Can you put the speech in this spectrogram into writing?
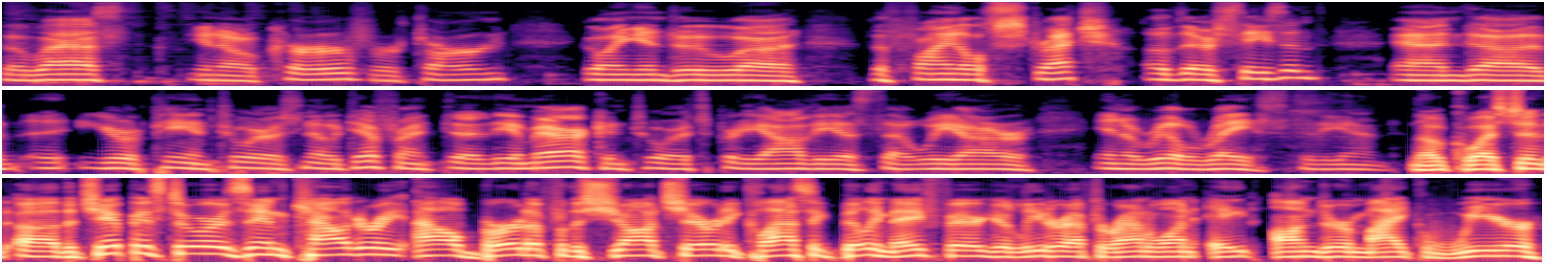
the last you know curve or turn going into uh, the final stretch of their season. And uh, European tour is no different. Uh, the American tour, it's pretty obvious that we are in a real race to the end. No question. Uh, the Champions Tour is in Calgary, Alberta for the Shaw Charity Classic. Billy Mayfair, your leader after round one, eight under. Mike Weir,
